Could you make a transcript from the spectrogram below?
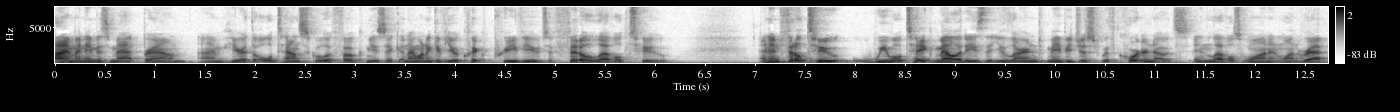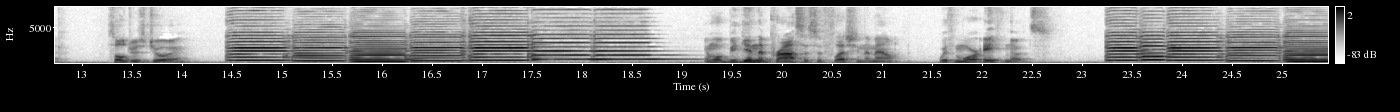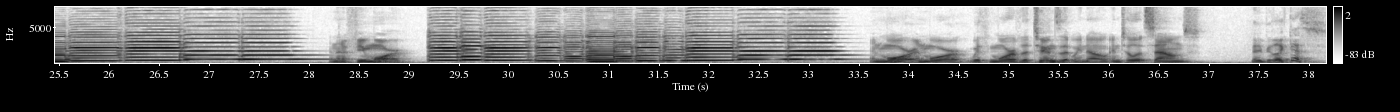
Hi, my name is Matt Brown. I'm here at the Old Town School of Folk Music, and I want to give you a quick preview to Fiddle Level 2. And in Fiddle 2, we will take melodies that you learned maybe just with quarter notes in levels 1 and 1 rep. Soldier's Joy. And we'll begin the process of fleshing them out with more eighth notes. And then a few more. With more of the tunes that we know until it sounds maybe like this.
